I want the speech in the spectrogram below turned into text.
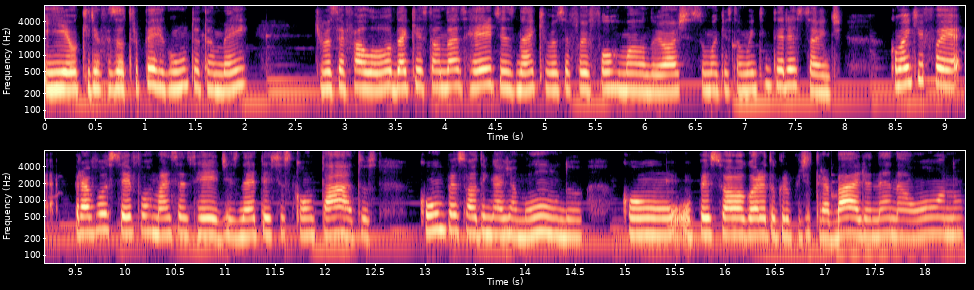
E eu queria fazer outra pergunta também, que você falou da questão das redes, né, que você foi formando. Eu acho isso uma questão muito interessante. Como é que foi para você formar essas redes, né, ter esses contatos com o pessoal do Engajamundo, com o pessoal agora do grupo de trabalho, né, na ONU?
